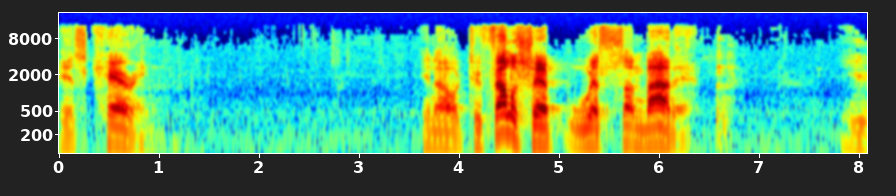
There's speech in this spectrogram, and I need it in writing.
is caring. You know, to fellowship with somebody, you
